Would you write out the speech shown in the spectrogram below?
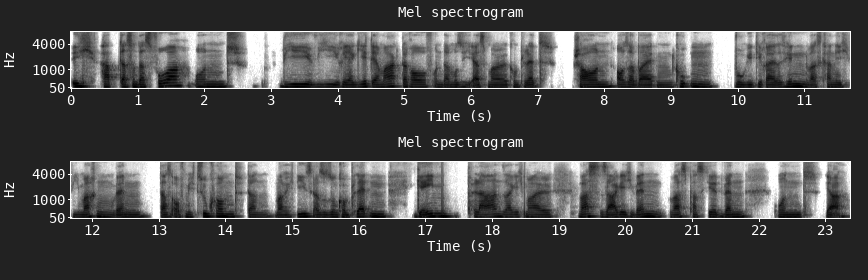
ich habe das und das vor und wie, wie reagiert der Markt darauf? Und da muss ich erstmal komplett schauen, ausarbeiten, gucken, wo geht die Reise hin, was kann ich wie machen, wenn das auf mich zukommt, dann mache ich dies. Also so einen kompletten Gameplan, sage ich mal, was sage ich, wenn, was passiert, wenn und ja,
